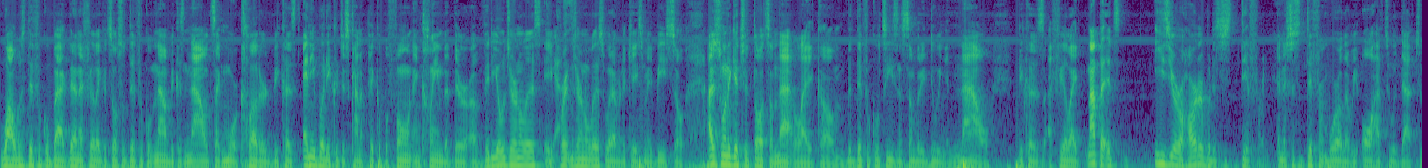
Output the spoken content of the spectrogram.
while it was difficult back then, I feel like it's also difficult now because now it's like more cluttered because anybody could just kind of pick up a phone and claim that they're a video journalist, a Yes. print journalist, whatever the case may be. So I just want to get your thoughts on that, like um, the difficulties in somebody doing it now, because I feel like not that it's easier or harder, but it's just different, and it's just a different world that we all have to adapt to.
